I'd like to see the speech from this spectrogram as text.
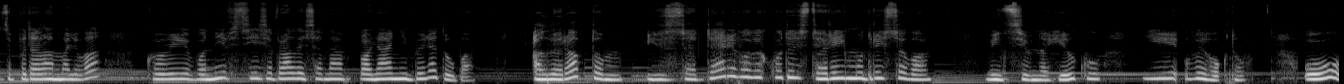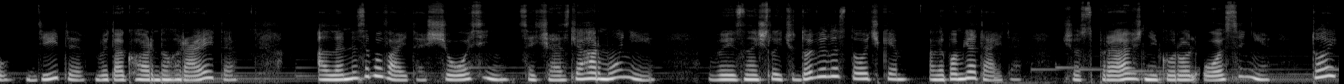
запитала мальва, коли вони всі зібралися на поляні біля дуба. Але раптом із-за дерева виходить старий мудрий сова. Він сів на гілку і вигукнув О, діти, ви так гарно граєте. Але не забувайте, що осінь це час для гармонії. Ви знайшли чудові листочки, але пам'ятайте, що справжній король осені той,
